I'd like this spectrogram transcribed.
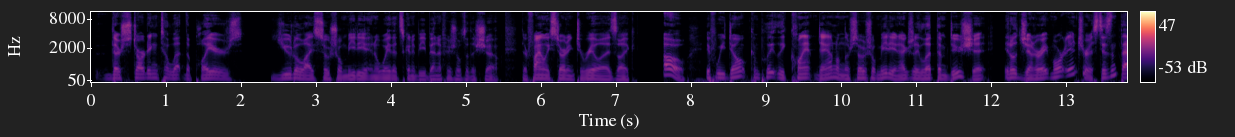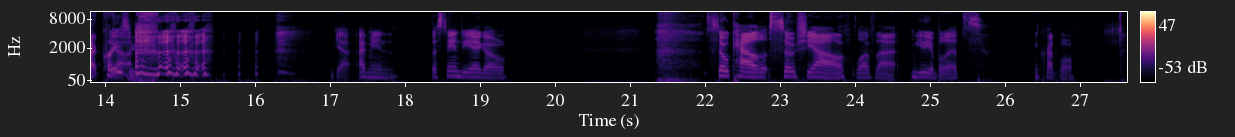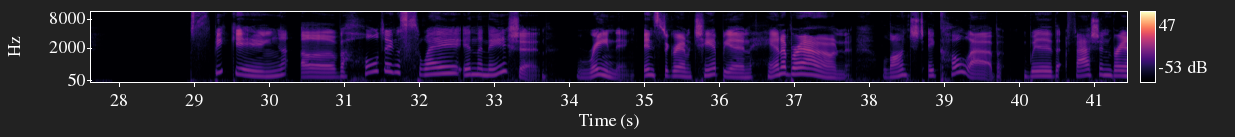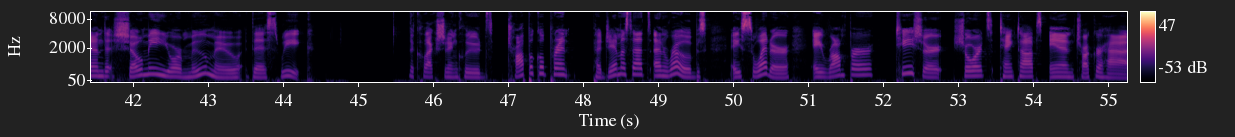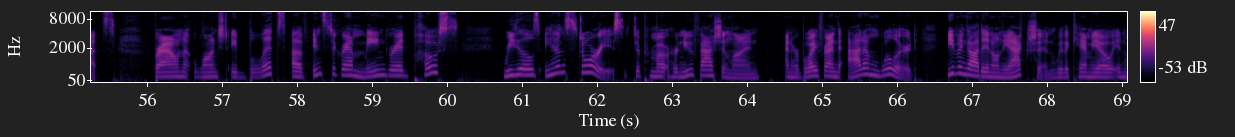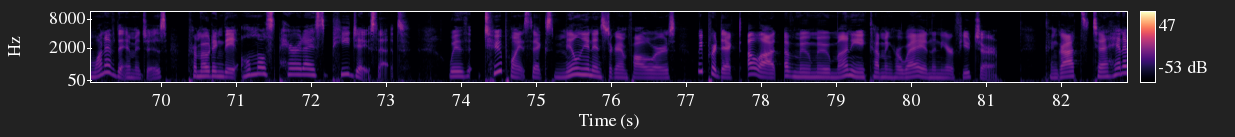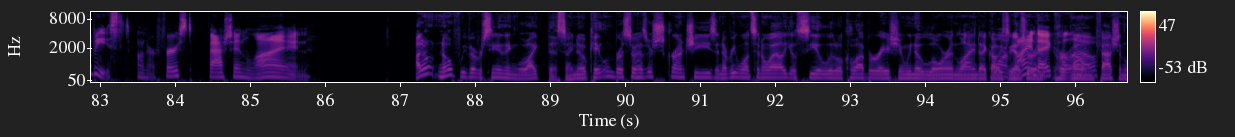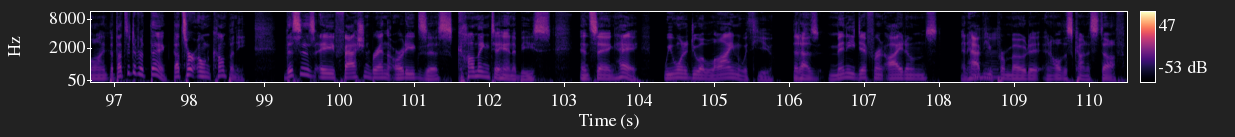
they're starting to let the players utilize social media in a way that's going to be beneficial to the show. They're finally starting to realize like, oh, if we don't completely clamp down on their social media and actually let them do shit, it'll generate more interest. Isn't that crazy? Yeah. yeah, I mean, the San Diego SoCal Social, love that. Media Blitz. Incredible. Speaking of holding sway in the nation, reigning Instagram champion Hannah Brown launched a collab with fashion brand Show Me Your Mumu this week. The collection includes tropical print pajama sets and robes, a sweater, a romper, t shirt, shorts, tank tops, and trucker hats. Brown launched a blitz of Instagram main grid posts, reels, and stories to promote her new fashion line, and her boyfriend Adam Woolard even got in on the action with a cameo in one of the images promoting the Almost Paradise PJ set. With 2.6 million Instagram followers, we predict a lot of Moo Moo money coming her way in the near future. Congrats to Hannah Beast on her first fashion line. I don't know if we've ever seen anything like this. I know Kaitlyn Bristowe has her scrunchies, and every once in a while you'll see a little collaboration. We know Lauren Luyendyk obviously has her, Luyendyk, her own fashion line, but that's a different thing. That's her own company. This is a fashion brand that already exists coming to Hannah Beast and saying, hey, we want to do a line with you that has many different items and have you Mhm. promote it and all this kind of stuff.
